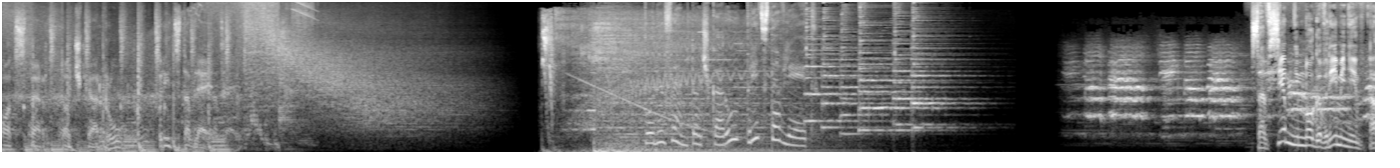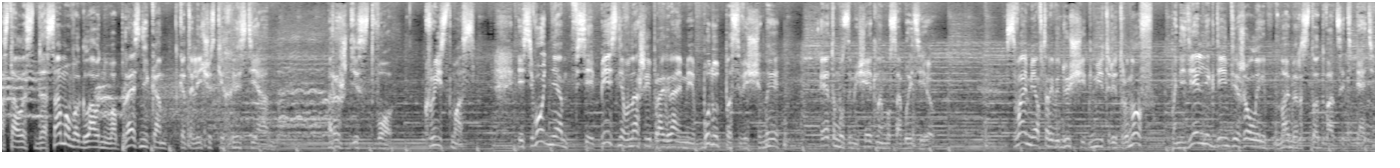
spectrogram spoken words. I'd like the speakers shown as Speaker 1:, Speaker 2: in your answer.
Speaker 1: Отстар.ру представляет.
Speaker 2: Подфм.ру представляет.
Speaker 3: Совсем немного времени осталось до самого главного праздника католических христиан – Рождество – Christmas. И сегодня все песни в нашей программе будут посвящены этому замечательному событию. С вами автор и ведущий Дмитрий Трунов. Понедельник, день тяжелый, номер 125.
